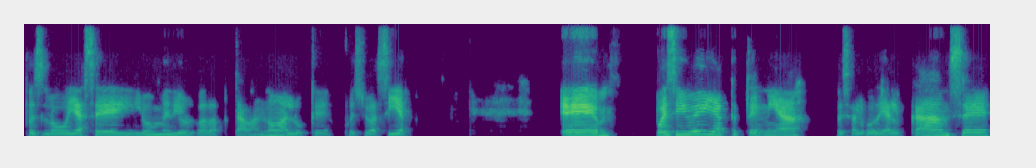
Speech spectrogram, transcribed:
pues lo voy a hacer y lo medio lo adaptaba, ¿no? A lo que pues yo hacía. Eh, pues sí veía que tenía pues algo de alcance,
